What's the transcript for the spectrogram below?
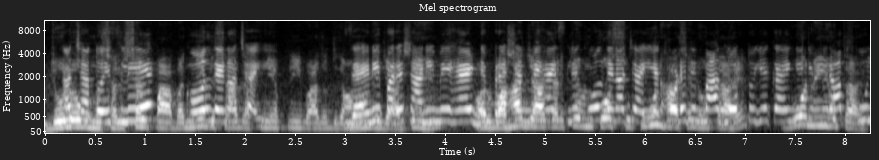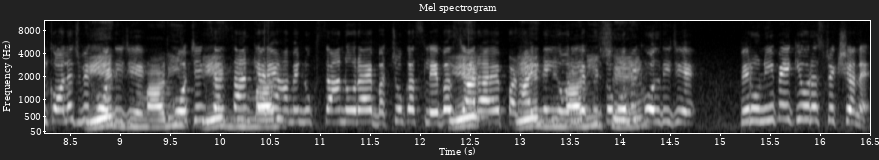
जो अच्छा, लोग तो मुसलसल पाबंदी के साथ अपनी अपनी इबादत गाहों में जाते परेशानी हैं में है और वहाँ जा करके उनको सुकून हासिल होता लोग तो है वो नहीं होता है। एक बीमारी एक बीमारी हमें नुकसान हो रहा है बच्चों का सिलेबस जा रहा है पढ़ाई नहीं हो रही है फिर तो फिर उन्हीं पे क्यों रिस्ट्रिक्शन है?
